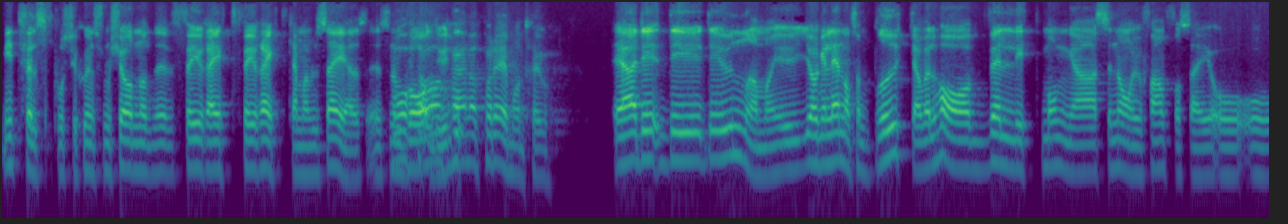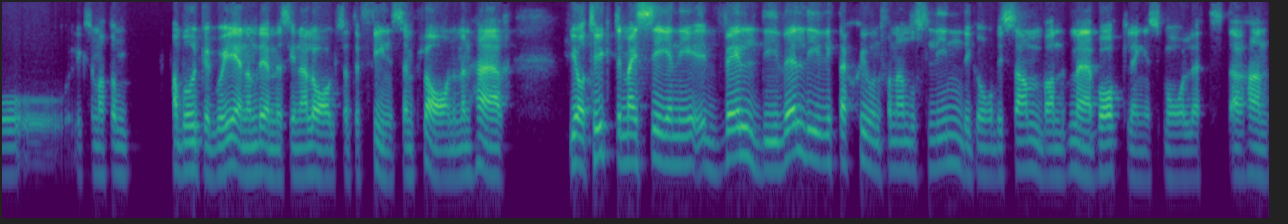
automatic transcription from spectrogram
mittfältsposition som körde något 4-1, eh, 4-1 kan man väl säga. Så de Varför har han ju... tränat på det månntro? Ja, det, det, det, undrar man ju. Jörgen Lennartsson brukar väl ha väldigt många scenarier framför sig och, och liksom att de, han brukar gå igenom det med sina lag så att det finns en plan. Men här, jag tyckte mig se en väldig, väldig irritation från Anders Lindegård i samband med baklängesmålet där han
